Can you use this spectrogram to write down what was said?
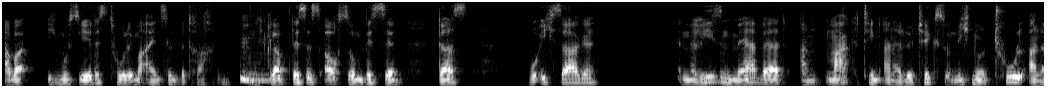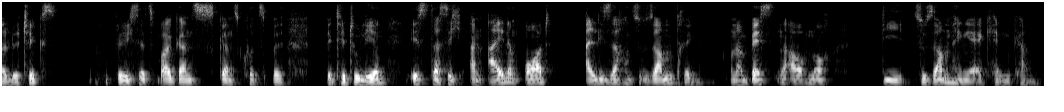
aber ich muss jedes Tool immer einzeln betrachten. Mhm. ich glaube, das ist auch so ein bisschen das, wo ich sage, ein riesen Mehrwert an Marketing Analytics und nicht nur Tool Analytics, will ich es jetzt mal ganz, ganz kurz be betitulieren, ist, dass ich an einem Ort all die Sachen zusammenbringe und am besten auch noch die Zusammenhänge erkennen kann.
